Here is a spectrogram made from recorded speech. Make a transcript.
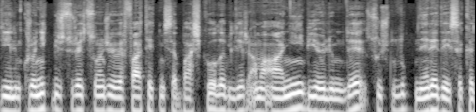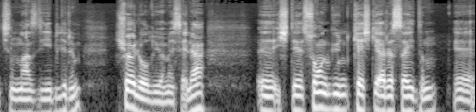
diyelim kronik bir süreç sonucu vefat etmişse başka olabilir ama ani bir ölümde suçluluk neredeyse kaçınılmaz diyebilirim. Şöyle oluyor mesela e, işte son gün keşke arasaydım e,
